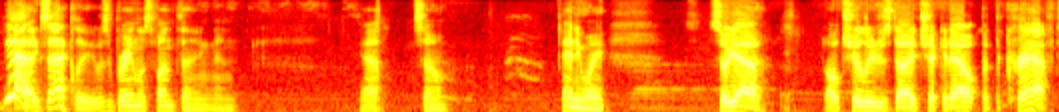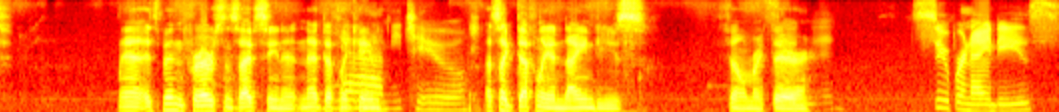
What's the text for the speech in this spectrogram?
yeah, exactly. It was a brainless fun thing, and yeah. So anyway, so yeah, all cheerleaders die. Check it out. But the craft, man, it's been forever since I've seen it, and that definitely came. yeah, came. me too. That's like definitely a '90s film right So there. good. Super 90s.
